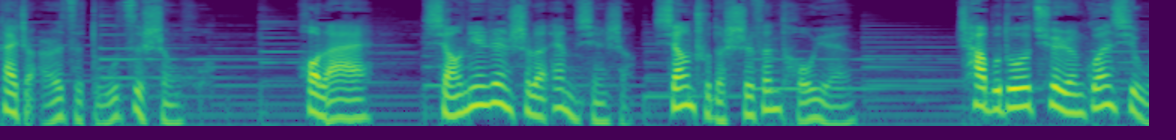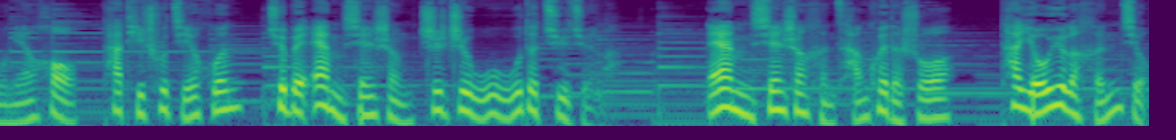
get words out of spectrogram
带着儿子独自生活。后来，小念认识了 M 先生，相处的十分投缘。差不多确认关系五年后，他提出结婚，却被 M 先生支支吾吾的拒绝了。M 先生很惭愧的说，他犹豫了很久，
